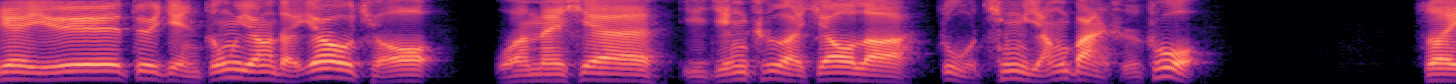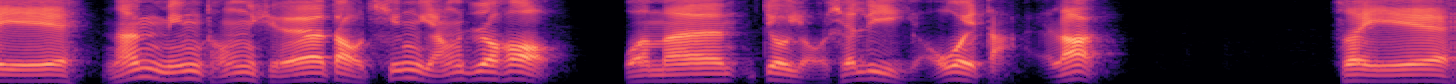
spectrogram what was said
鉴于最近中央的要求，我们县已经撤销了驻青阳办事处。所以南明同学到青阳之后，我们就有些力有未逮了，所以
